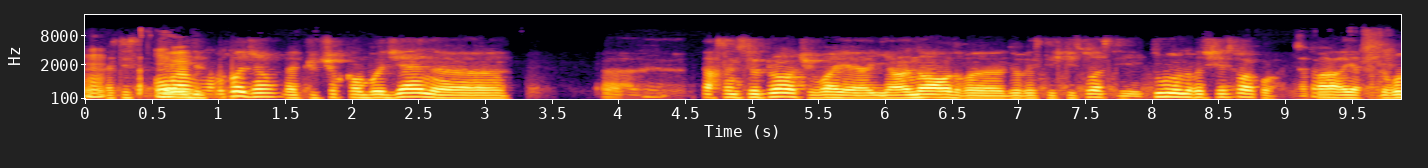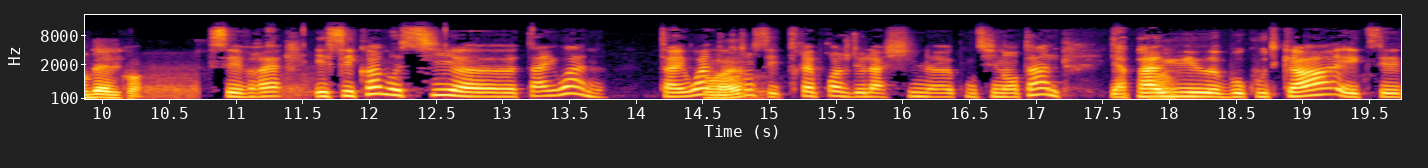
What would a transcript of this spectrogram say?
Ah, c'est ça On va voir. Cambodge, hein. La culture cambodgienne, euh, personne se plaint, tu vois. Il y a, il y a un ordre euh, de rester chez soi. C'est tout le monde reste chez soi, quoi. Il n'y a pas, de rebelles, quoi. C'est vrai. Et c'est comme aussi euh, Taïwan. Taïwan, Ouais. pourtant, c'est très proche de la Chine euh, continentale. Il n'y a pas Ouais. eu beaucoup de cas, etc.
